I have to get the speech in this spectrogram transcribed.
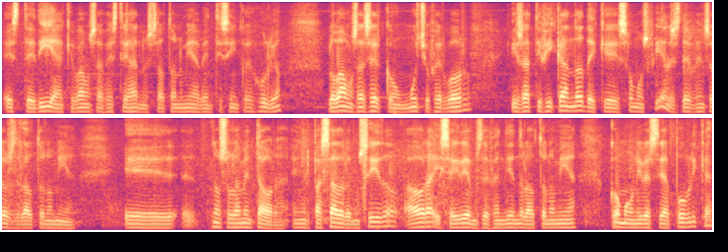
este día que vamos a festejar nuestra autonomía el 25 de julio, lo vamos a hacer con mucho fervor y ratificando de que somos fieles defensores de la autonomía eh, no solamente ahora, en el pasado lo hemos sido, ahora y seguiremos defendiendo la autonomía como universidad pública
